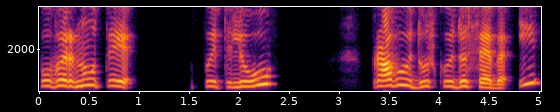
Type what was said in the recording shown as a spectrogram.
повернути петлю правою дужкою до себе і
